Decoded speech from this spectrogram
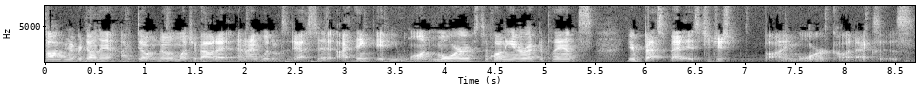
I've never done it, I don't know much about it, and I wouldn't suggest it. I think if you want more Stephania erecta plants, your best bet is to just buy more caudexes.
